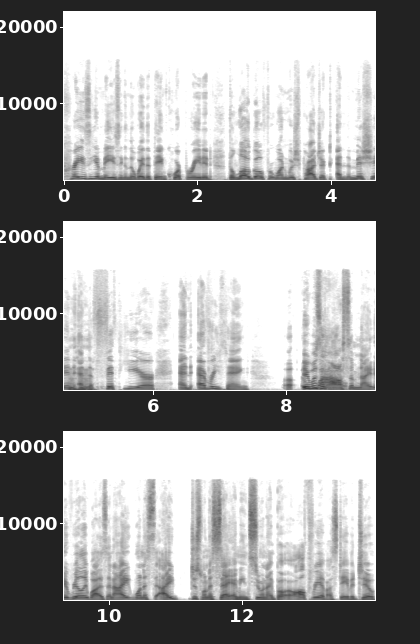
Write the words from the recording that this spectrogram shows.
crazy amazing in the way that they incorporated the logo for One Wish Project and the mission and the fifth year and everything. Uh, It was an awesome night. It really was. And I want to I just want to say, I mean, Sue and I both all three of us, David too.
